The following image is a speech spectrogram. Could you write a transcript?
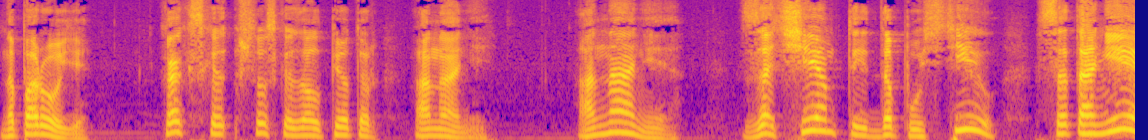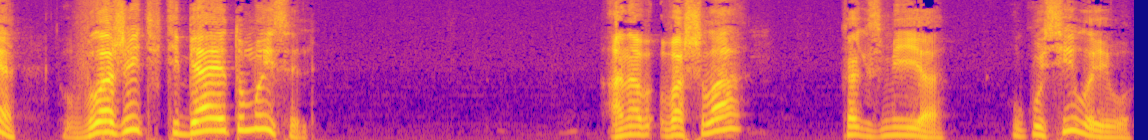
на пороге. Как, что сказал Петр Ананий? Анания, зачем ты допустил сатане вложить в тебя эту мысль? Она вошла, как змея, укусила его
